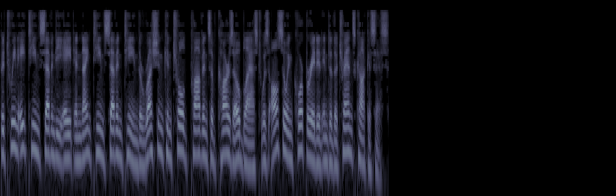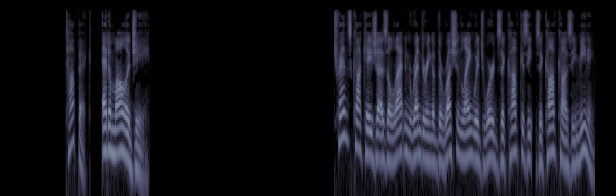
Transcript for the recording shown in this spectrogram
Between 1878 and 1917 the Russian-controlled province of Kars Oblast was also incorporated into the Transcaucasus. Etymology Transcaucasia is a Latin rendering of the Russian language word Zakavkazi, Zakavkazi meaning,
